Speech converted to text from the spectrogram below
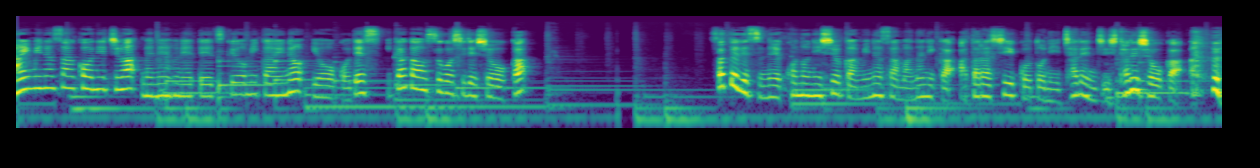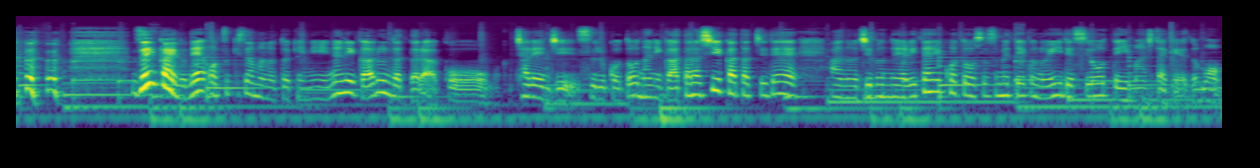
はい、皆さんこんにちは。メネフネテツ読み会のようこです。いかがお過ごしでしょうか？さてですね、この2週間皆様何か新しいことにチャレンジしたでしょうか？前回のね、お月様の時に何かあるんだったら、こう、チャレンジすること何か新しい形であの自分のやりたいことを進めていくのいいですよって言いましたけれども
